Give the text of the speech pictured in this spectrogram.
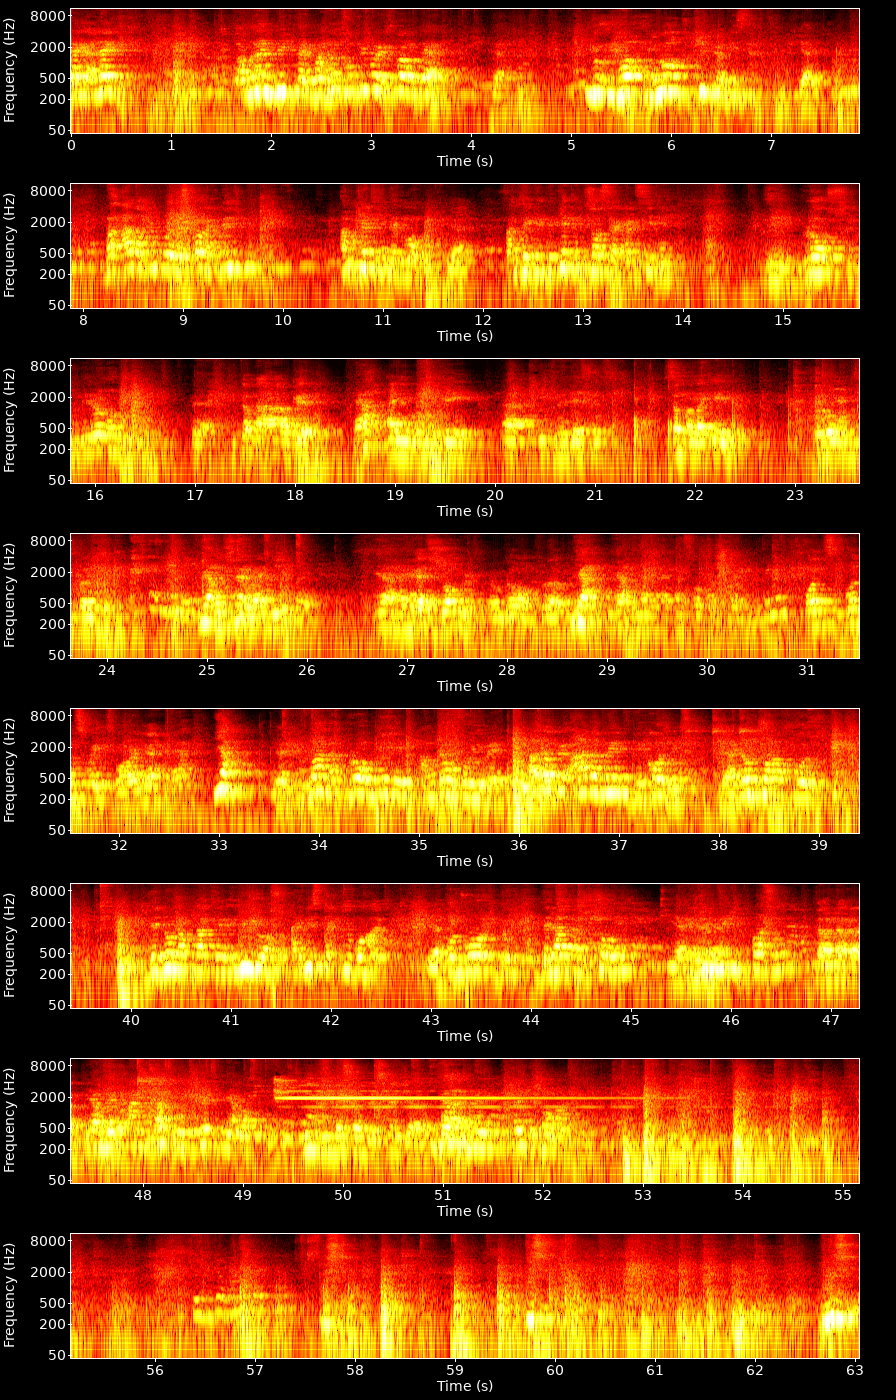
Like, I like it. I'm learning big time, but lots of people respond there. Yeah. You, you, you know to keep your distance. Yeah. But other people respond like this, I'm getting them more. Yeah. And they, they get exhausted, I can see them. They blows, they don't know. But it doesn't matter how good Yeah? anyone would be uh, keeping a distance. Someone like you, we're all supposed to Yeah, yeah, yeah. You Yeah, get stronger as it goes on as well. yeah, yeah, yeah, yeah, that's what I'm saying. Once, once week's sparring, yeah? Yeah, yeah. Yeah. One brought me, I'm down for you, man. Other, other mates, they call me. Yeah. I don't show up because they don't have that. thing. You, you also, I respect you much. Yeah. Because what the, the love that you show me, Yeah, yeah, you yeah. take it personal. No, no, no. Yeah, man, and that's what gets me a lot. Even misunderstood you. Yeah, fine. man, thank you so much. мысли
